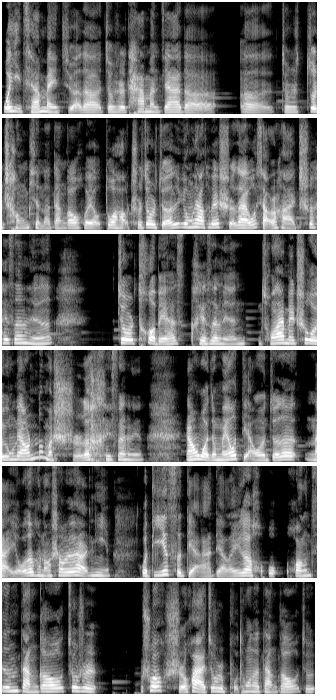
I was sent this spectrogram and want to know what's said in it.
我以前没觉得，就是他们家的，呃，就是做成品的蛋糕会有多好吃，就是觉得用料特别实在。我小时候很爱吃黑森林，就是特别黑森林，从来没吃过用料那么实的 黑森林。然后我就没有点，我觉得奶油的可能稍微有点腻。我第一次点点了一个黄黄金蛋糕，就是说实话，就是普通的蛋糕，就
